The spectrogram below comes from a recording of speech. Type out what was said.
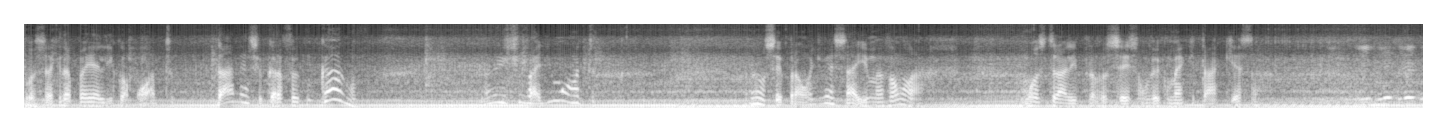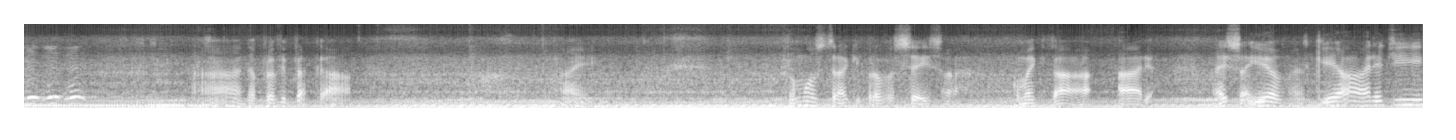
Pô, será que dá pra ir ali com a moto? Dá, né? Se o cara foi com o carro, a gente vai de moto. Não sei pra onde vai sair, mas vamos lá Vou mostrar ali pra vocês, vamos ver como é que tá aqui essa Ah, dá pra vir pra cá Aí Vou mostrar aqui pra vocês ó, Como é que tá a área É isso aí, ó Aqui é a área de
